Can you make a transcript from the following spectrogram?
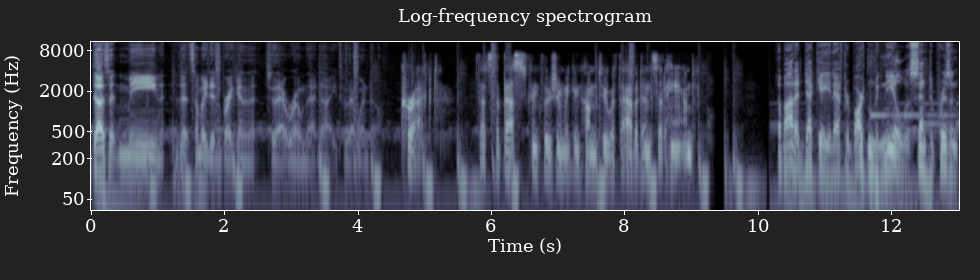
doesn't mean that somebody didn't break into that room that night through that window. Correct. That's the best conclusion we can come to with the evidence at hand. About a decade after Barton McNeil was sent to prison,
